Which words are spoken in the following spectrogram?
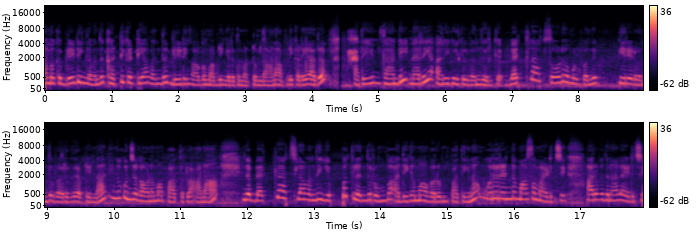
நமக்கு ப்ளீடிங்கில் வந்து கட்டி கட்டியாக வந்து ப்ளீடிங் ஆகும் அப்படிங்கிறது மட்டும்தான். ஆனால் அப்படி கிடையாது. அதையும் தாண்டி நிறைய அறிகுறிகள் வந்து இருக்குது பிளட் கிளாத்ஸோடு உங்களுக்கு வந்து பீரியட் வந்து வருது அப்படின்னா நீங்கள் கொஞ்சம் கவனமாக பார்த்துக்கலாம். ஆனால் இந்த பிளட் கிளாட்ஸ்லாம் வந்து எப்போத்துலேருந்து ரொம்ப அதிகமாக வரும் பார்த்தீங்கன்னா ஒரு ரெண்டு மாதம் ஆயிடுச்சு அறுபது நாள் ஆயிடுச்சு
